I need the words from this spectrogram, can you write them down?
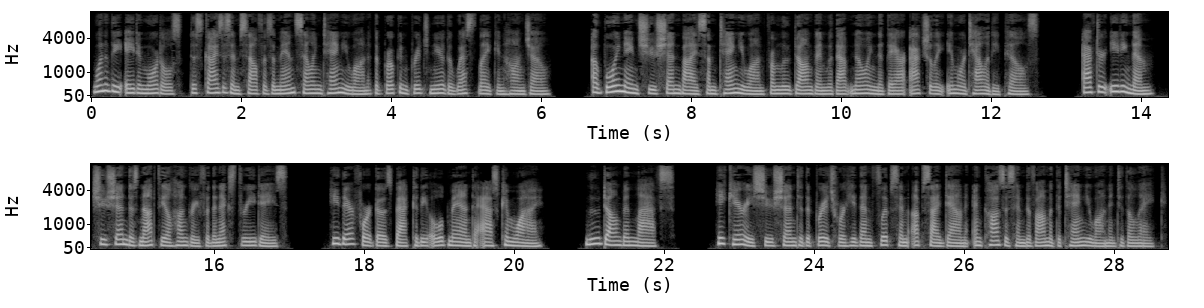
one of the eight immortals, disguises himself as a man selling Tang Yuan at the broken bridge near the West Lake in Hangzhou. A boy named Xu Shen buys some Tang Yuan from Lu Dongbin without knowing that they are actually immortality pills. After eating them, Xu Shen does not feel hungry for the next three days. He therefore goes back to the old man to ask him why. Lu Dongbin laughs. He carries Xu Shen to the bridge where he then flips him upside down and causes him to vomit the Tang Yuan into the lake.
